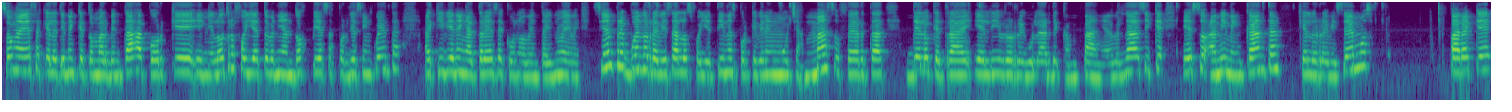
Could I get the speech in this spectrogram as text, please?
son a esas que le tienen que tomar ventaja porque en el otro folleto venían dos piezas por 10.50, aquí vienen a 13.99. Siempre es bueno revisar los folletines porque vienen muchas más ofertas de lo que trae el libro regular de campaña, ¿verdad? Así que eso a mí me encanta que lo revisemos para que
